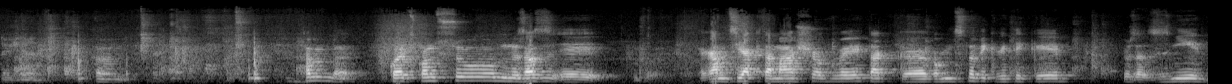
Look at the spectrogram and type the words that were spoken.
Takže... Um, tam konec konců zaz, v rámci jak Tamášovi, tak eh, Robinsonovy kritiky zní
